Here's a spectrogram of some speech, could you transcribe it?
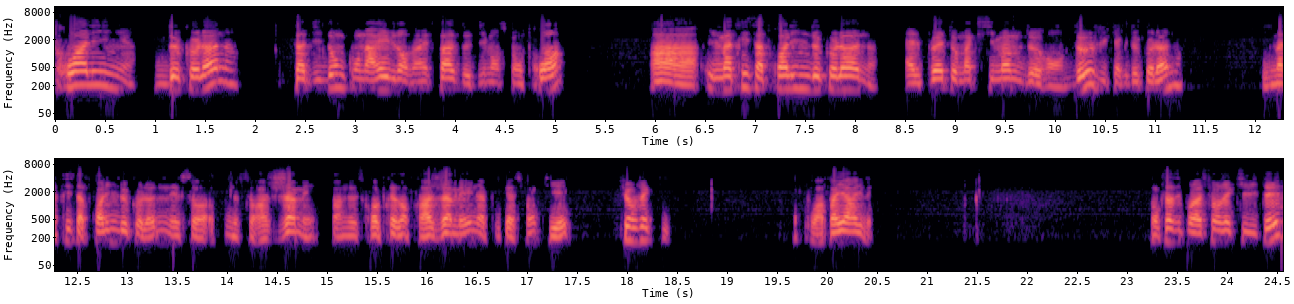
trois lignes, deux colonnes, ça dit donc qu'on arrive dans un espace de dimension 3. Ah, une matrice à trois lignes de colonnes, elle peut être au maximum de rang 2, vu qu'il n'y a que deux colonnes. Une matrice à trois lignes de colonnes ne sera, ne sera jamais, enfin ne se représentera jamais une application qui est surjective. On ne pourra pas y arriver. Donc ça c'est pour la surjectivité.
